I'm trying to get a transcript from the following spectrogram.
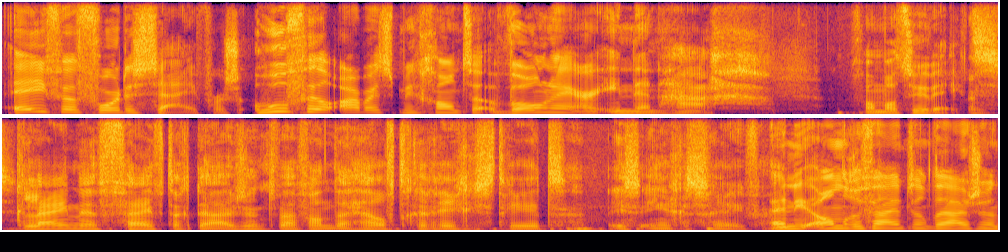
Even voor de cijfers. Hoeveel arbeidsmigranten wonen er in Den Haag? Van wat u weet. Een kleine 50.000, waarvan de helft geregistreerd is ingeschreven. En die andere 50.000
